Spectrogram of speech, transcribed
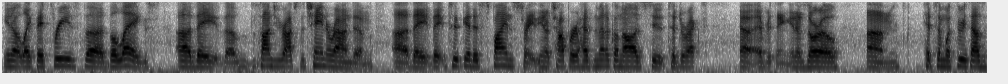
You know, like they freeze the the legs. Uh, they the Sanji wraps the chain around him. Uh, they they to get his spine straight. You know, Chopper has the medical knowledge to to direct uh, everything. You know, Zoro um, hits him with 3,000.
